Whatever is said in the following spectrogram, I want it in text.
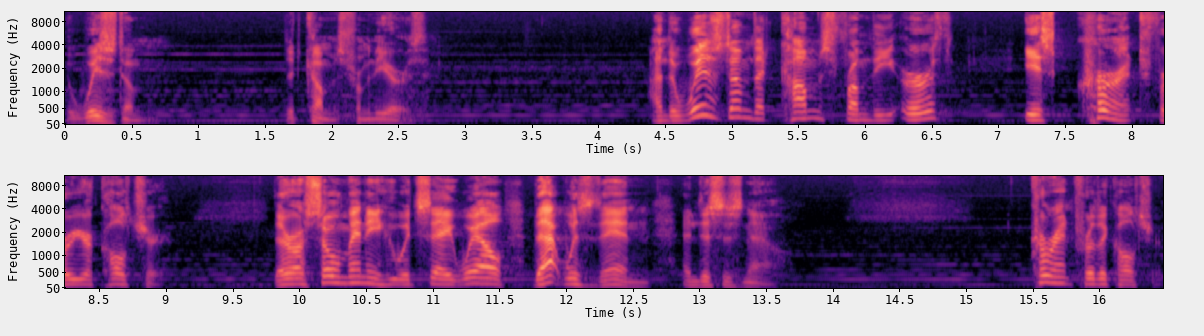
the wisdom that comes from the earth. And the wisdom that comes from the earth is current for your culture. There are so many who would say, well, that was then and this is now. Current for the culture.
